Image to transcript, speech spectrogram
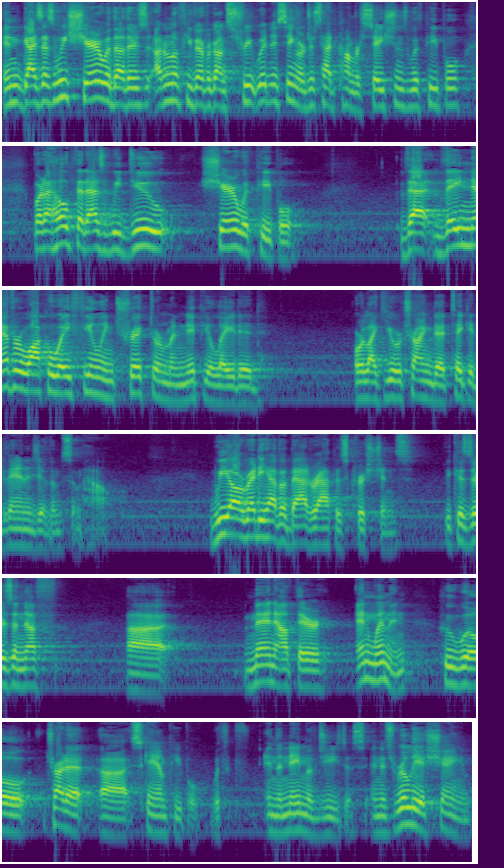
And guys, as we share with others, I don't know if you've ever gone street witnessing or just had conversations with people, but I hope that as we do share with people, that they never walk away feeling tricked or manipulated or like you were trying to take advantage of them somehow. We already have a bad rap as Christians because there's enough uh, men out there and women who will try to uh, scam people with, in the name of Jesus. And it's really a shame.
